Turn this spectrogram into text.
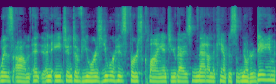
was um, an, an, agent of yours. You were his first client. You guys met on the campus of Notre Dame.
